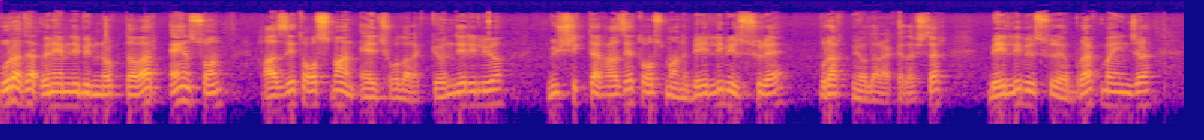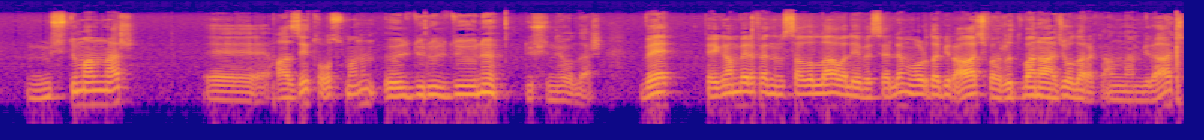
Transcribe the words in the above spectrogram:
Burada önemli bir nokta var. En son Hazreti Osman elçi olarak gönderiliyor. Müşrikler Hazreti Osman'ı belli bir süre bırakmıyorlar arkadaşlar. Belli bir süre bırakmayınca Müslümanlar e, Hazreti Osman'ın öldürüldüğünü düşünüyorlar. Ve Peygamber Efendimiz sallallahu aleyhi ve sellem orada bir ağaç var. Rıdvan ağacı olarak anılan bir ağaç.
